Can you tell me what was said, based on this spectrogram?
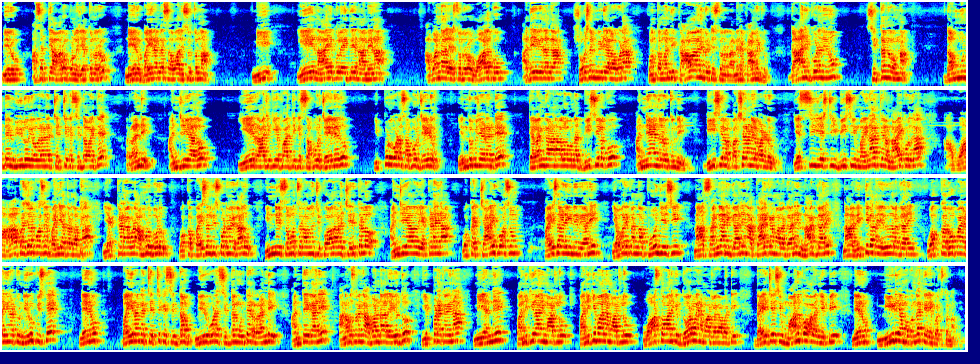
మీరు అసత్య ఆరోపణలు చేస్తున్నారు. నేను బహిరంగ సవాల్ ఇస్తున్నా మీ ఏ నాయకులైతే నా మీద అబండాలు వేస్తున్నారో వాళ్ళకు అదేవిధంగా సోషల్ మీడియాలో కూడా కొంతమంది కావాలని పెట్టిస్తున్నారు నా మీద కామెంట్లు. దానికి కూడా నేను సిద్ధంగా ఉన్నా. దమ్ముంటే మీలో ఎవరైనా చర్చకి సిద్ధమైతే రండి. అంజీ యాదవ్ ఏ రాజకీయ పార్టీకి సపోర్ట్ చేయలేదు. ఇప్పుడు కూడా సపోర్ట్ చేయడు. ఎందుకు చేయడంటే తెలంగాణలో ఉన్న బీసీలకు అన్యాయం జరుగుతుంది. బీసీల పక్షాన నిలబడడు ఎస్సీ ఎస్టీ బీసీ మైనార్టీల నాయకుడుగా ఆ ప్రజల కోసమే పనిచేస్తాడు తప్ప ఎక్కడా కూడా అమ్ముడు పోడు ఒక్క పైసలు తీసుకోవటమే కాదు. ఇన్ని సంవత్సరాల నుంచి కోదాడ చరిత్రలో అంజీ ఎక్కడైనా ఒక్క ఛాయ్ కోసం పైసలు అడిగి నేను కానీ ఎవరికన్నా ఫోన్ చేసి నా సంఘానికి కానీ నా కార్యక్రమాలకు కానీ నాకు కానీ నా వ్యక్తిగత ఎదుగుదలకు కానీ ఒక్క రూపాయి అడిగినట్టు నిరూపిస్తే నేను బహిరంగ చర్చకి సిద్ధం. మీరు కూడా సిద్ధంగా ఉంటే రండి. అంతేగాని అనవసరంగా అబండాలు వేయొద్దు. ఇప్పటికైనా మీ అన్ని పనికిరాని మాటలు పనికి మాటలు వాస్తవానికి దూరమైన మాటలు కాబట్టి దయచేసి మానుకోవాలని చెప్పి నేను మీడియా ముఖంగా తెలియపరుచుతున్నాను.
